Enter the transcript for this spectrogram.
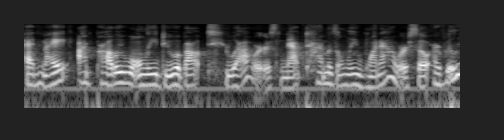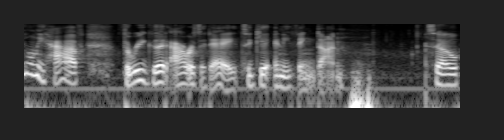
at night, I probably will only do about two hours. Nap time is only one hour. So I really only have three good hours a day to get anything done. So,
